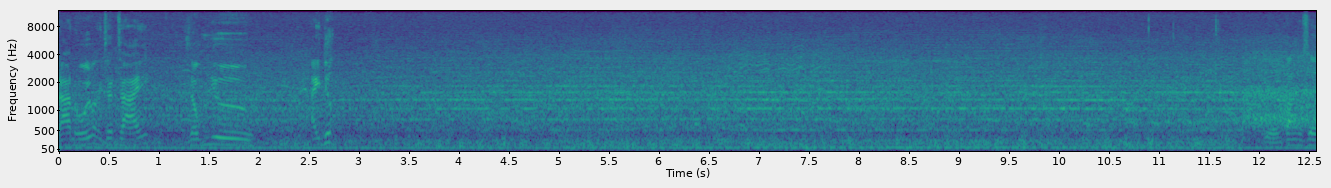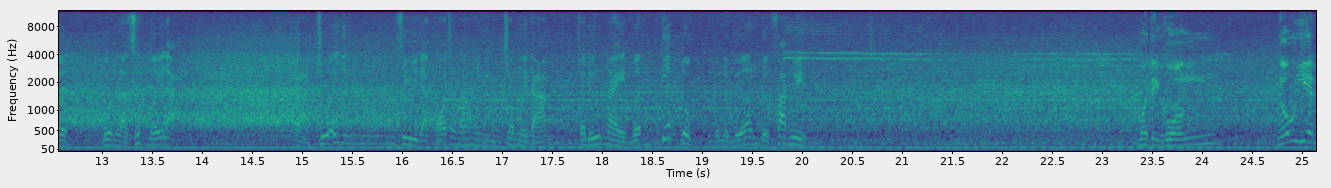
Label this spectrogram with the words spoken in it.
đá nối bằng chân trái giống như anh Đức. Của Sơ luôn là rất mới lạ. Cả chuỗi những gì đã có trong năm 2018 cho đến lúc này vẫn tiếp tục một lần nữa được phát huy. Một tình huống ngẫu nhiên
